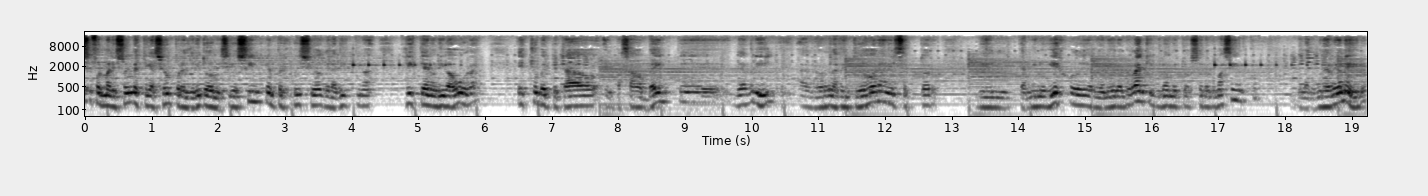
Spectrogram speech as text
Se formalizó investigación por el delito de homicidio simple en perjuicio de la víctima Cristian Oliva Urra, hecho perpetrado el pasado 20 de abril, alrededor de las 22 horas, en el sector del Camino Viejo de Río Negro Turranque, kilómetro 0,5 de la comuna de Río Negro,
